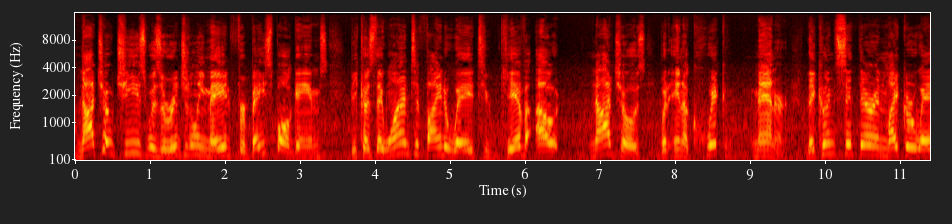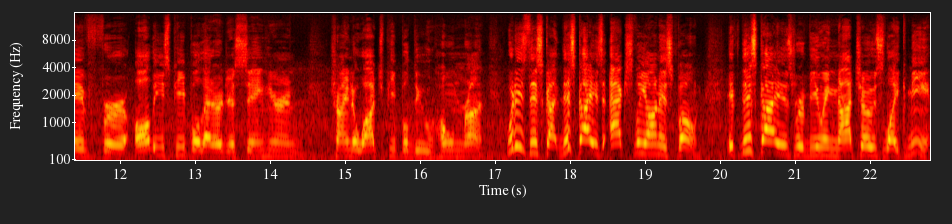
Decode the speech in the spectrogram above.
nacho cheese was originally made for baseball games because they wanted to find a way to give out nachos, but in a quick manner. They couldn't sit there and microwave for all these people that are just sitting here and trying to watch people do home run. What is this guy? This guy is actually on his phone. If this guy is reviewing nachos like me,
